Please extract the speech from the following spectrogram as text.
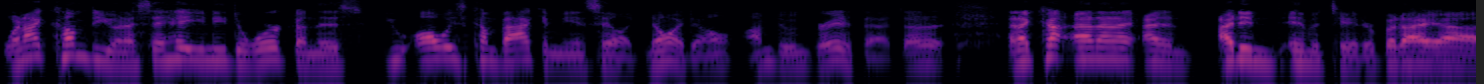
When I come to you and I say, "Hey, you need to work on this," you always come back at me and say, "Like, no, I don't. I'm doing great at that." And I and I, I, didn't imitate her, but I, uh,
